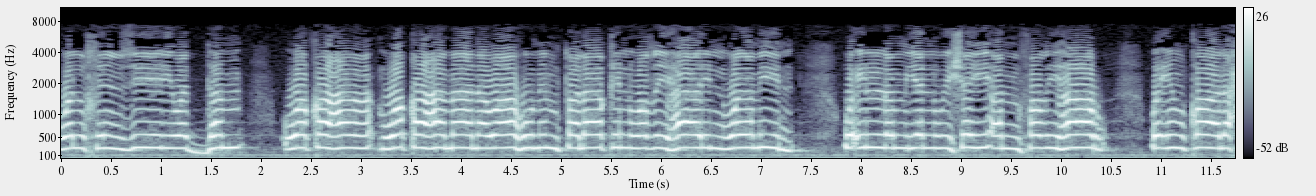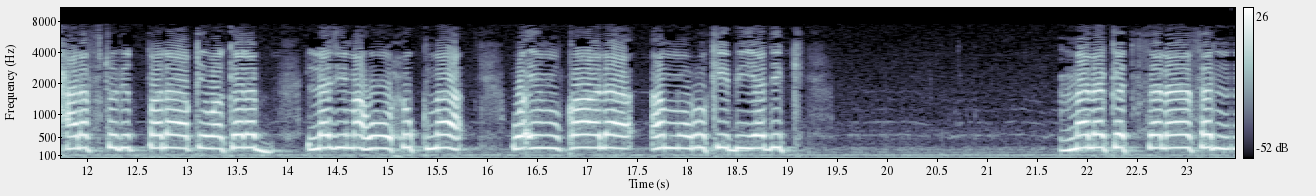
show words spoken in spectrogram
والخنزير والدم وقع, وقع ما نواه من طلاق وظهار ويمين وإن لم ينو شيئا فظهار. وإن قال حلفت بالطلاق وكذب لزمه حكما. وإن قال أمرك بيدك ملكت ثلاثا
